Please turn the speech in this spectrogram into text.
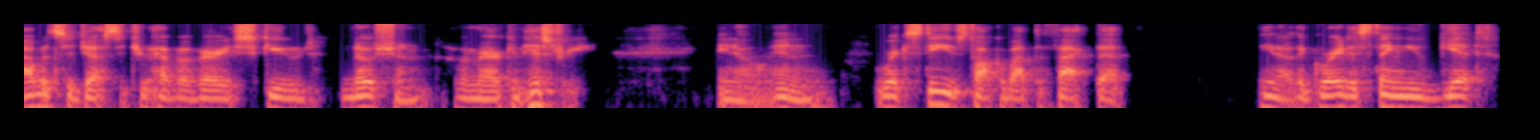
i would suggest that you have a very skewed notion of american history. You know and rick steves talk about the fact that you know the greatest thing you get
